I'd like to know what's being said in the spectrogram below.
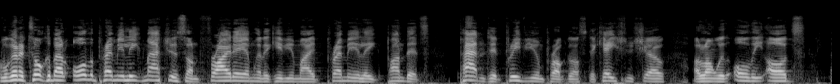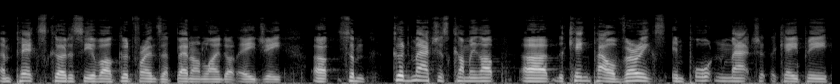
We're going to talk about all the Premier League matches on Friday. I'm going to give you my Premier League pundits patented preview and prognostication show, along with all the odds and picks courtesy of our good friends at betonline.ag. Uh, some good matches coming up. Uh, the King Power, very ex- important match at the KP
